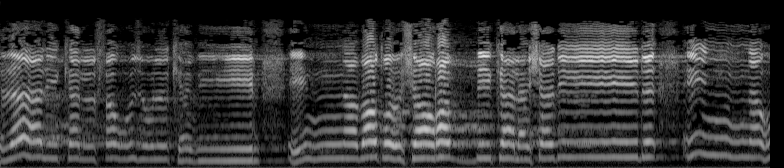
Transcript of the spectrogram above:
ذلك الفوز الكبير. إن بطش ربك لشديد. إنه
